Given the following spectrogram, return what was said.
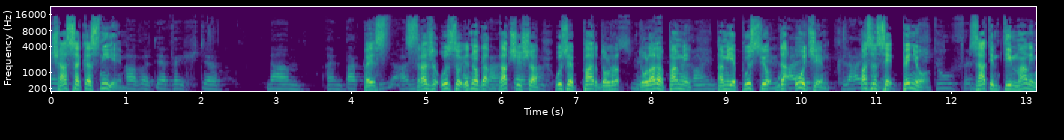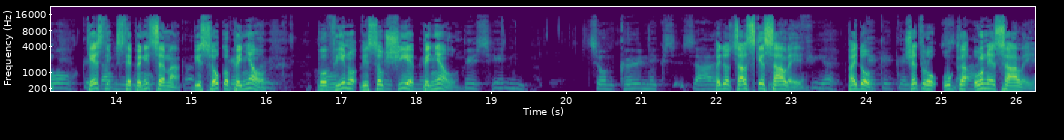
časa kasnije. Pa je stražar uzeo jednog bakšiša, uzeo par dolara, pa mi, pa mi je pustio da uđem. Pa sam se penjao, zatim tim malim tesnim stepenicama visoko penjao, po vino visok šije penjao. Pa je do carske sale, pa je do četvro one sale,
